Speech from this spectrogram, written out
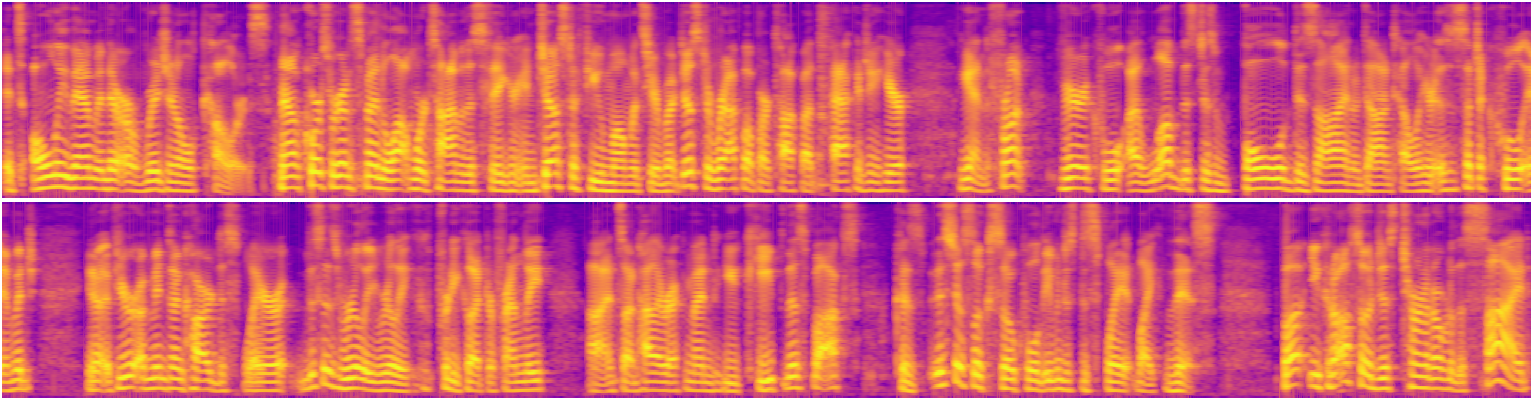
It's only them in their original colors. Now, of course, we're going to spend a lot more time on this figure in just a few moments here, but just to wrap up our talk about the packaging here, again, the front, very cool. I love this just bold design of Donatello here. This is such a cool image. You know, if you're a mint on card displayer, this is really, really pretty collector friendly. Uh, and so I'd highly recommend you keep this box because this just looks so cool to even just display it like this. But you could also just turn it over to the side.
